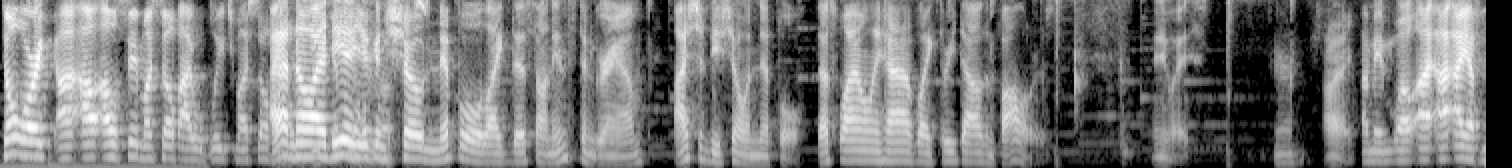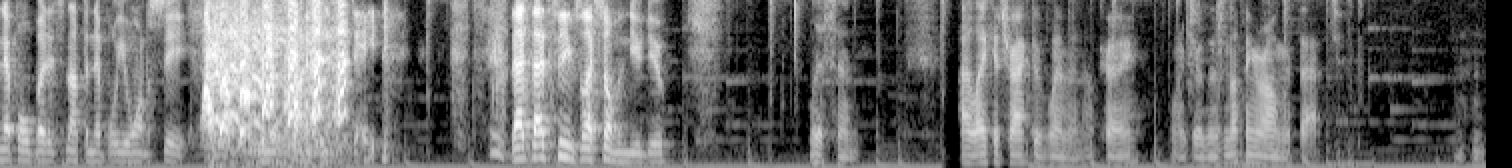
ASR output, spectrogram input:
Don't worry, I, I'll, I'll save myself. I will bleach myself. I had no idea you can show this. nipple like this on Instagram. I should be showing nipple. That's why I only have like three thousand followers. Anyways, Yeah. all right. I mean, well, I, I I have nipple, but it's not the nipple you want to see. Date. that that seems like something you do. Listen, I like attractive women. Okay, like there's nothing wrong with that. Mhm.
